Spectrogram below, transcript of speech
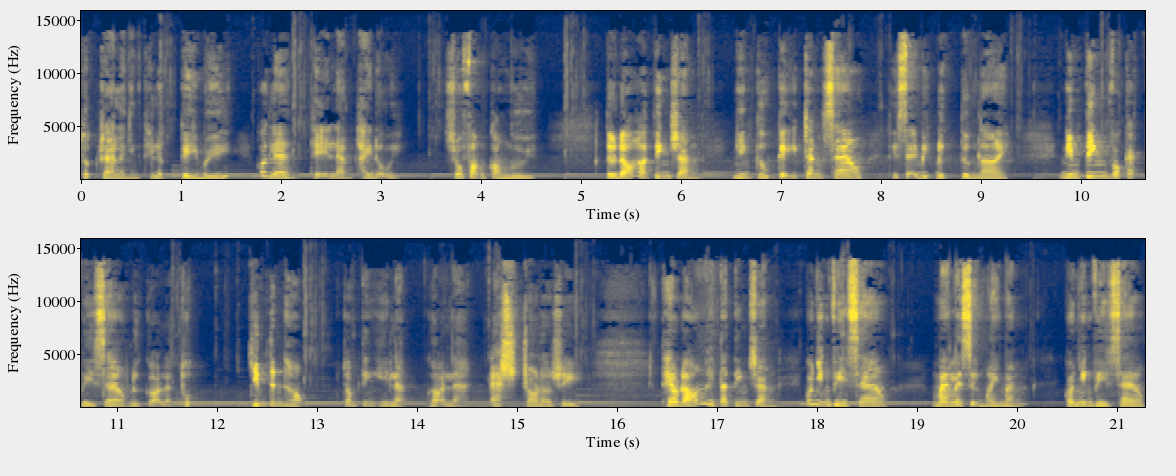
thực ra là những thế lực kỳ bí có thể làm thay đổi số phận con người. Từ đó họ tin rằng nghiên cứu kỹ trăng sao thì sẽ biết được tương lai. Niềm tin vào các vì sao được gọi là thuật chiêm tinh học trong tiếng Hy Lạp gọi là astrology. Theo đó người ta tin rằng có những vì sao mang lại sự may mắn, có những vì sao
